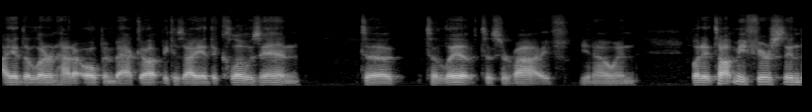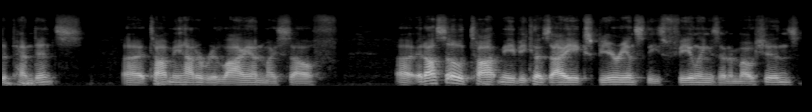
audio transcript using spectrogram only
I had to learn how to open back up because I had to close in to to live to survive. You know, and but it taught me fierce independence. Uh, it taught me how to rely on myself. Uh, it also taught me because I experienced these feelings and emotions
